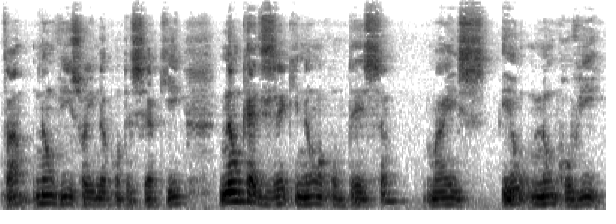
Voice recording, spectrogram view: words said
tá? Não vi isso ainda acontecer aqui. Não quer dizer que não aconteça, mas eu nunca ouvi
